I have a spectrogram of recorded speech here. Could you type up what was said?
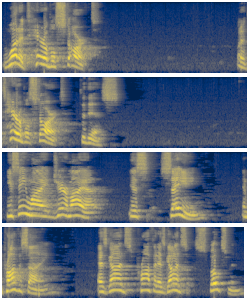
What a terrible start. What a terrible start to this. You see why Jeremiah is saying and prophesying as God's prophet, as God's spokesman,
